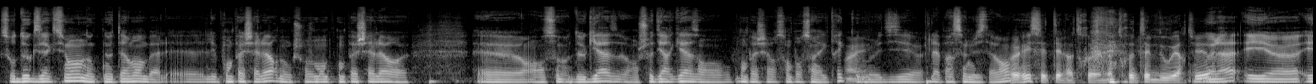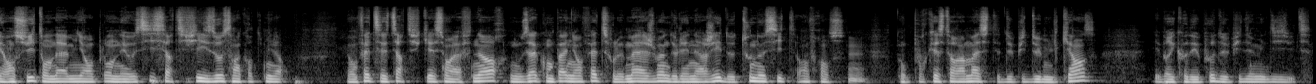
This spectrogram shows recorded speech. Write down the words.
sur d'autres actions, donc notamment bah, les, les, pompes à chaleur, donc changement de pompe à chaleur en, de gaz, en chaudière gaz, en pompe à chaleur 100% électrique, comme le disait euh, la personne juste avant. Oui, c'était notre, notre thème d'ouverture. voilà, et, euh, et, ensuite on a mis en place, on est aussi certifié ISO 50001. Et en fait, cette certification AFNOR nous accompagne en fait sur le management de l'énergie de tous nos sites en France. Hmm. Donc pour Castorama, c'était depuis 2015 et Brico Dépôt depuis 2018.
